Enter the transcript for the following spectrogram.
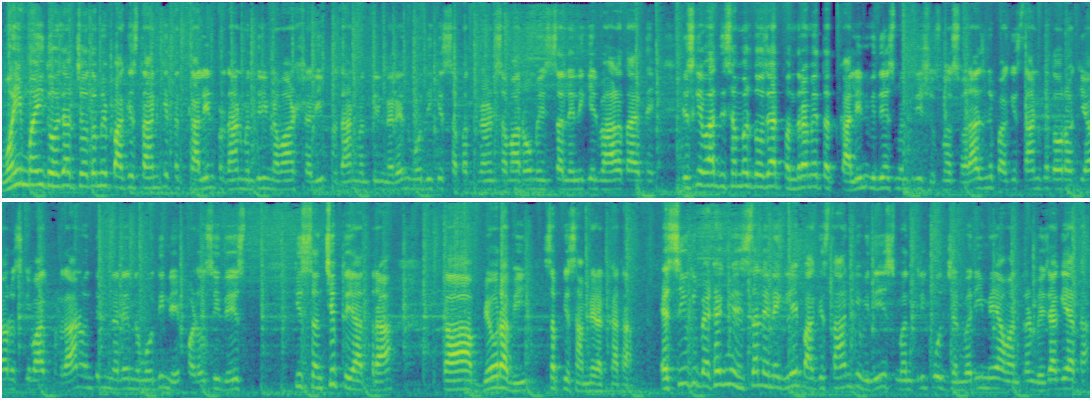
वहीं मई 2014 में पाकिस्तान के तत्कालीन प्रधानमंत्री नवाज़ शरीफ, प्रधानमंत्री नरेंद्र मोदी के शपथ ग्रहण समारोह में हिस्सा लेने के लिए भारत आए थे। इसके बाद दिसंबर 2015 में तत्कालीन विदेश मंत्री सुषमा स्वराज ने पाकिस्तान का दौरा किया और उसके बाद प्रधानमंत्री नरेंद्र मोदी ने पड़ोसी देश की संक्षिप्त यात्रा का ब्यौरा भी सबके सामने रखा था। एस की बैठक में हिस्सा लेने के लिए पाकिस्तान के विदेश मंत्री को जनवरी में आमंत्रण भेजा गया था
